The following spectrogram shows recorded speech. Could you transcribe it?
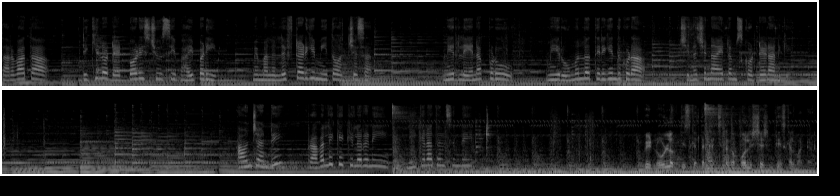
తర్వాత డిక్కీలో డెడ్ బాడీస్ చూసి భయపడి మిమ్మల్ని లిఫ్ట్ అడిగి మీతో వచ్చేసాను మీరు లేనప్పుడు మీ రూముల్లో తిరిగింది కూడా చిన్న చిన్న ఐటమ్స్ కొట్టేయడానికి. అవును చంటి ప్రవల్లికి కిల్లర్ అని నీకెలా తెలిసింది? వీడు నూళ్ళలోకి తీసుకెళ్తే ఖచ్చితంగా పోలీస్ స్టేషన్ తీసుకెళ్ళమంటాడు.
